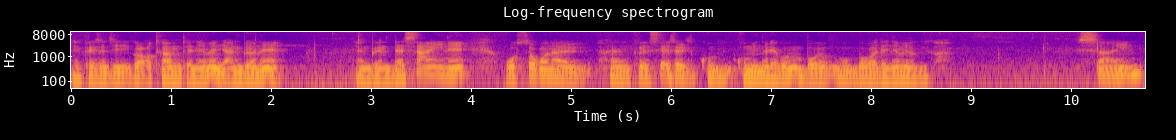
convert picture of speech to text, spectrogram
네, 그래서 이제 이걸 어떻게 하면 되냐면 양변에 양변인데 사인에 오소고날 한 그 셋을 고, 고민을 해보면 뭐, 뭐가 되냐면 여기가 사인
